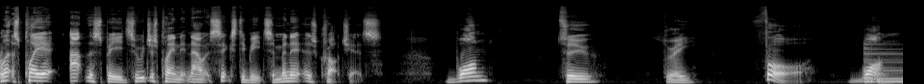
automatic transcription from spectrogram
Let's play it at the speed. So we're just playing it now at 60 beats a minute as crotchets. One, two, three, four. One.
